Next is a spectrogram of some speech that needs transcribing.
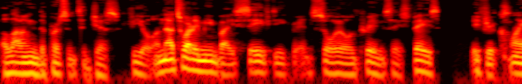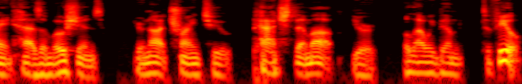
allowing the person to just feel. And that's what I mean by safety and soil and creating a safe space. If your client has emotions, you're not trying to patch them up. You're allowing them to feel,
